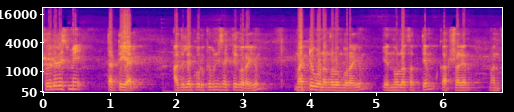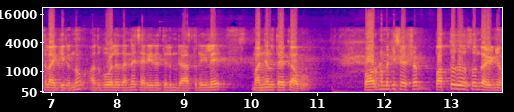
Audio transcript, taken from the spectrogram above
സൂര്യരശ്മി തട്ടിയാൽ അതിലെ കുറുക്കുമിൻ ശക്തി കുറയും മറ്റു ഗുണങ്ങളും കുറയും എന്നുള്ള സത്യം കർഷകൻ മനസ്സിലാക്കിയിരുന്നു. അതുപോലെ തന്നെ ശരീരത്തിലും രാത്രിയിലെ മഞ്ഞൾ തേക്കാവൂ. പൗർണമിക്ക് ശേഷം പത്ത് ദിവസം കഴിഞ്ഞു.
